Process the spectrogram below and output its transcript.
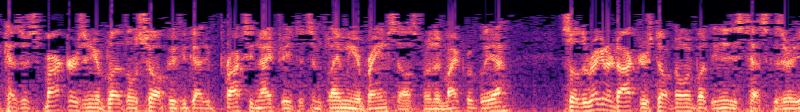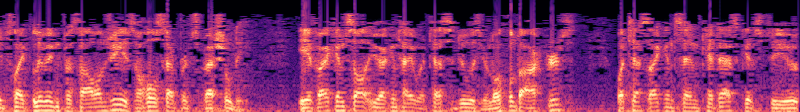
because there's markers in your blood that'll show up if you've got peroxynitrate that's inflaming your brain cells from the microglia. So the regular doctors don't know about any of these tests because it's like living pathology. It's a whole separate specialty. If I consult you, I can tell you what tests to do with your local doctors, what tests I can send test kits to you,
